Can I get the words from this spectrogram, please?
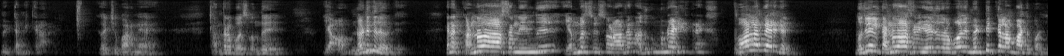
மிட்டமைக்கிறார்கள் யோசிச்சு பாருங்கள் சந்திரபோஸ் வந்து யா- நடுங்குது அவருக்கு. ஏன்னா கண்ணதாசன் இருந்து எம் எஸ் விஸ்வநாதன் அதுக்கு முன்னாடி இருக்கிற பல பேர்கள் முதலில் கண்ணதாசன் எழுதுகிற போது மெட்டுக்கெல்லாம் பாட்டு பாடல.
